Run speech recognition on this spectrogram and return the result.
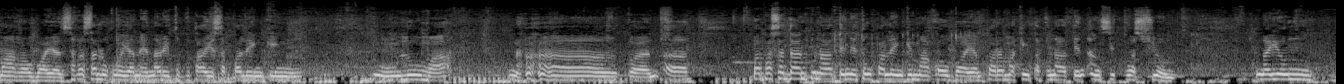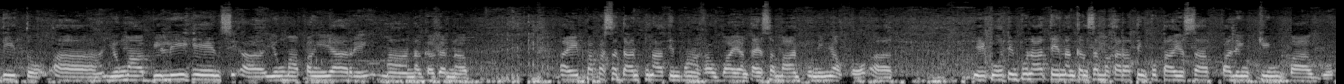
mga kaubayan. Sa kasalukuyan ay narito po tayo sa palengking mm, luma na at papasadaan po natin itong palengke mga kaubayan para makita po natin ang sitwasyon ngayon dito. Ah, yung mga bilihin ah, yung mga pangyayari mga nagaganap ay papasadaan po natin mga kaubayan kaya samahan po ninyo ako at ikutin po natin hanggang sa makarating po tayo sa palengking bago.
